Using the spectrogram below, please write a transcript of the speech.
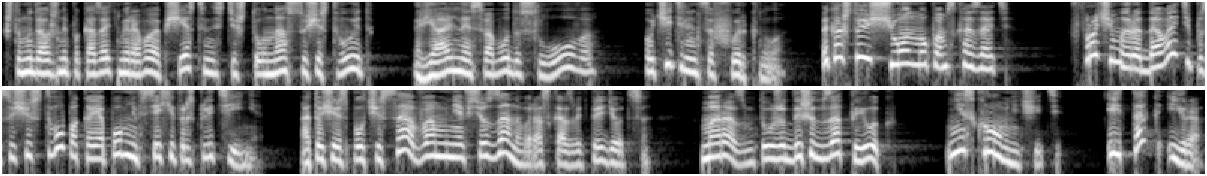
что мы должны показать мировой общественности, что у нас существует реальная свобода слова. Учительница фыркнула. Так а что еще он мог вам сказать? Впрочем, Ира, давайте по существу, пока я помню все хитросплетения. А то через полчаса вам мне все заново рассказывать придется. Маразм-то уже дышит в затылок. Не скромничайте. Итак, Ира,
